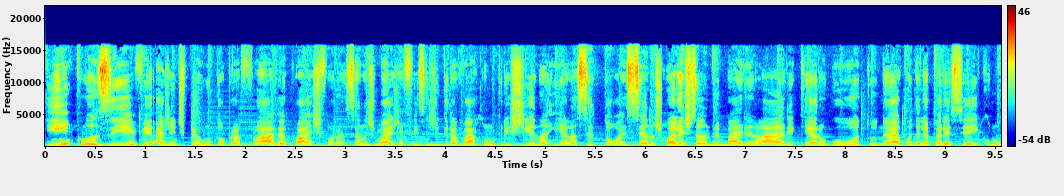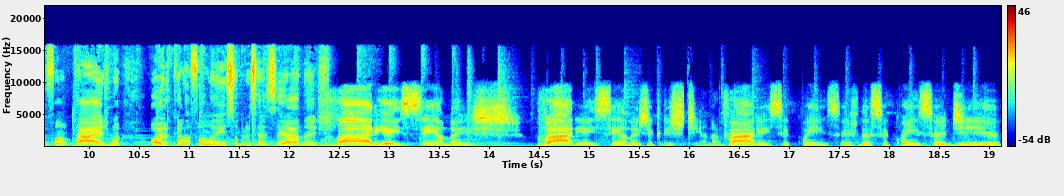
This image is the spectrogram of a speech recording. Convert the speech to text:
E, inclusive, a gente perguntou pra Flávia quais foram as cenas mais difíceis de gravar como Cristina, e ela citou as cenas com o Alexandre Barilari, que era o Guto, né? Quando ele aparecia aí como fantasma. Olha o que ela falou aí sobre essas cenas. Várias cenas várias cenas de Cristina, várias sequências, da sequência de,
